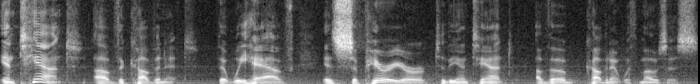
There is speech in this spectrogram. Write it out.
intent of the covenant that we have is superior to the intent of the covenant with Moses.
